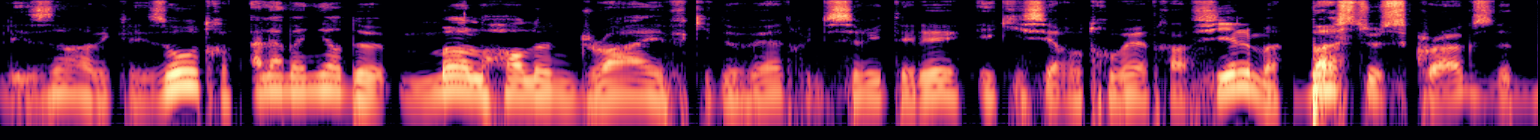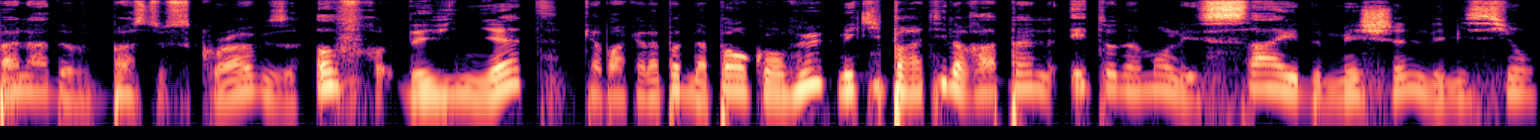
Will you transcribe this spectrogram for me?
les uns avec les autres, à la manière de Mulholland Drive qui devait être une série télé et qui s'est retrouvé être un film. Buster Scruggs, The Ballad of Buster Scruggs, offre des vignettes qu'Abracadapod n'a pas encore vues, mais qui paraît-il rappellent étonnamment les side missions, les missions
